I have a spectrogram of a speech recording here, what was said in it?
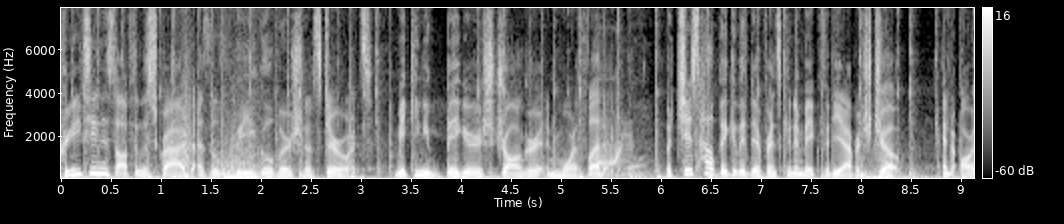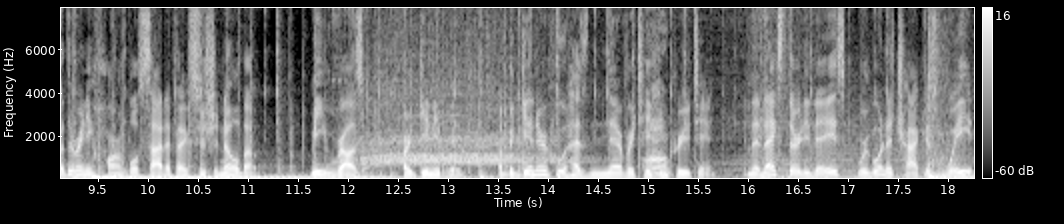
Creatine is often described as the legal version of steroids, making you bigger, stronger, and more athletic. But just how big of a difference can it make for the average Joe? And are there any harmful side effects you should know about? Meet Raza, our guinea pig, a beginner who has never taken creatine. In the next 30 days, we're going to track his weight,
